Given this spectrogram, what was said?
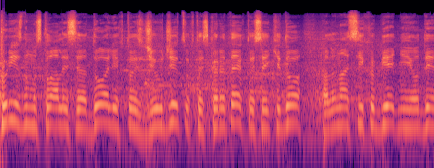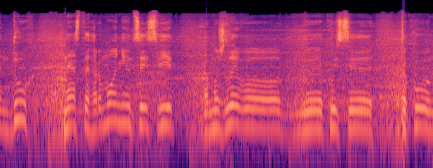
По-різному склалися долі, хтось джиу-джитсу, хтось карате, хтось айкідо, але нас всіх об'єднує один дух нести гармонію в цей світ, а можливо, якусь е, таку м,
